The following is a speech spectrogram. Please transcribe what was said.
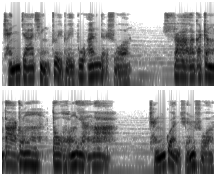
陈嘉庆惴惴不安地说：“杀了个郑大忠，都红眼了。”陈冠群说：“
